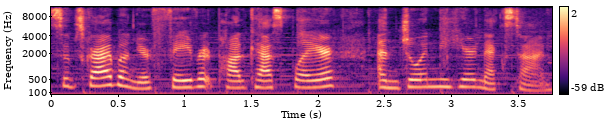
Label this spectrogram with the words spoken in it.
subscribe on your favorite podcast player and join me here next time.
